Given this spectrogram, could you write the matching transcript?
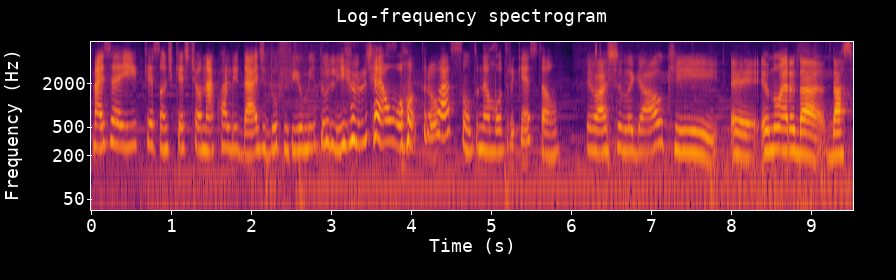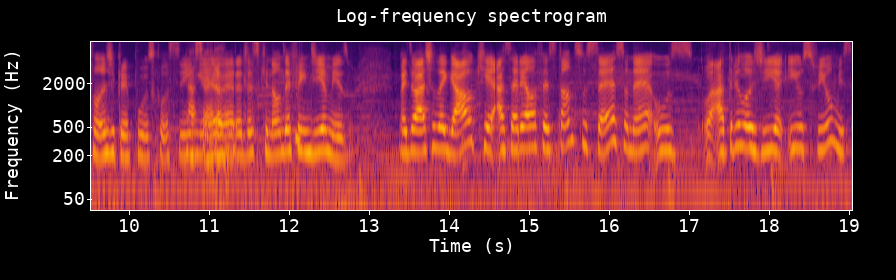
Mas aí, questão de questionar a qualidade do filme e do livro já é um outro assunto, né? Uma outra questão. Eu acho legal que é, eu não era da- das fãs de Crepúsculo, assim. Nossa, eu eu era era, das que não defendia mesmo. Mas eu acho legal que a série ela fez tanto sucesso, né? Os, a trilogia e os filmes,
